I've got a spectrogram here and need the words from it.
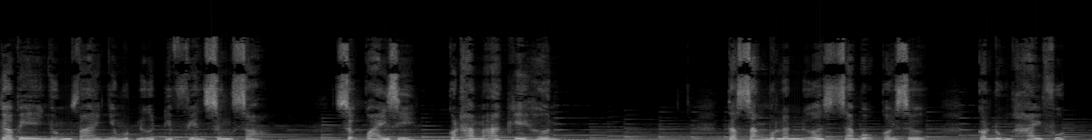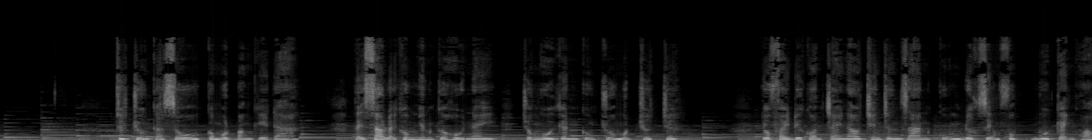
Gavi nhún vai như một nữ điệp viên sừng sỏ. Sợ quái gì, con hà mã ghê hơn. Tạc sang một lần nữa giả bộ coi giờ, còn đúng 2 phút. Trước chuồng cá sấu có một băng ghế đá. Tại sao lại không nhân cơ hội này cho ngồi gần công chúa một chút chứ? Đâu phải đứa con trai nào trên trần gian cũng được diễm phúc ngồi cạnh hoa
